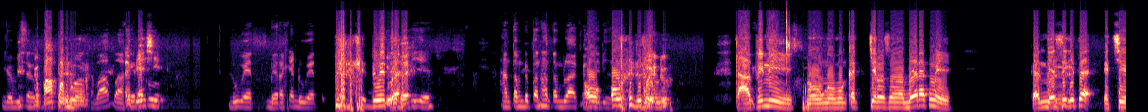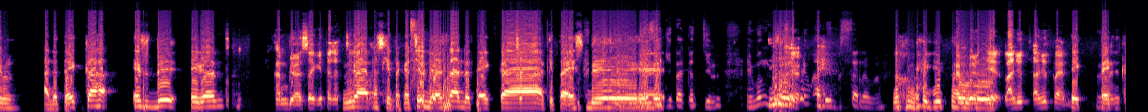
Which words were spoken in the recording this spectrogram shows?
nggak bisa Gak apa-apa bor. nggak apa-apa Tapi akhirnya ya aku sih duet beraknya duet duit ya Duit ya? iya hantam depan hantam belakang oh, jadinya. oh waduh. Waduh. tapi nih ngomong-ngomong kecil sama berak nih kan biasa Hmm. kita kecil ada TK SD ya kan kan biasa kita kecil Enggak, pas kita kecil biasa ada TK, kita SD. Biasa kita kecil. Emang Iya. ada yang besar apa? Enggak gitu. Kan iya, lanjut lanjut Pen TK.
